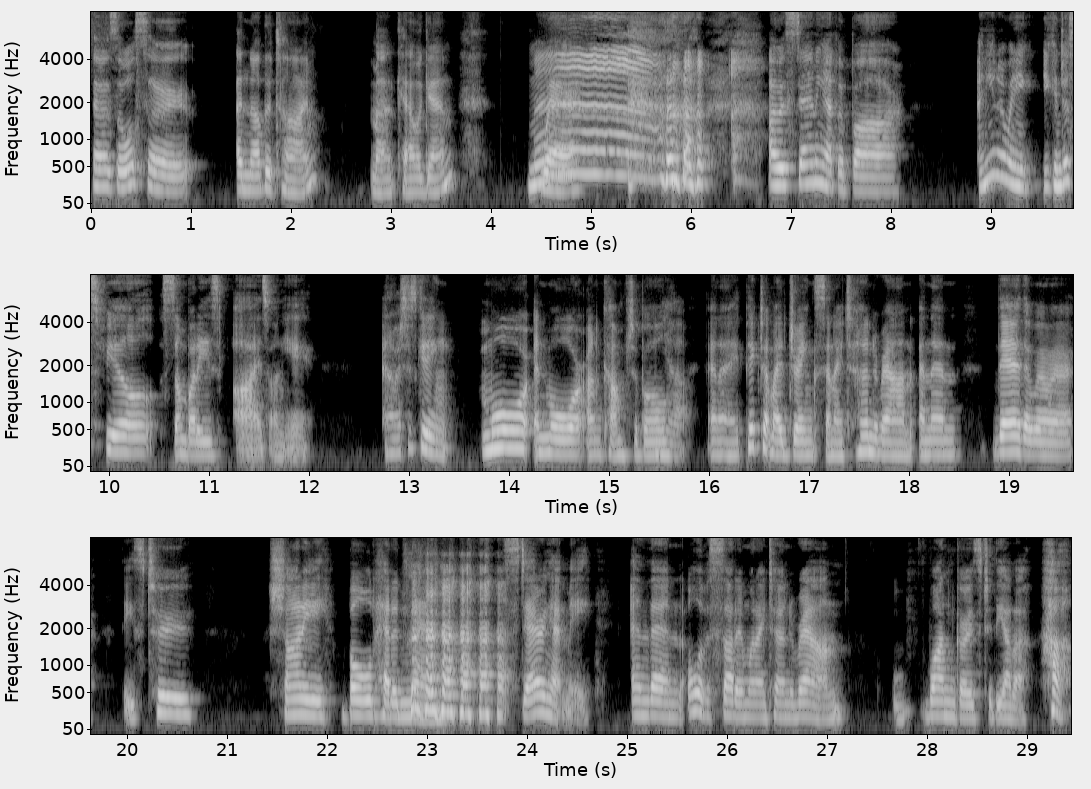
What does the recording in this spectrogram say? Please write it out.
There was also another time, Mad Cow again, Where? I was standing at the bar, and you know when you, you can just feel somebody's eyes on you, and I was just getting more and more uncomfortable. yeah. And I picked up my drinks and I turned around, and then there there were these two shiny, bald-headed men staring at me. And then all of a sudden, when I turned around, one goes to the other. Huh.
